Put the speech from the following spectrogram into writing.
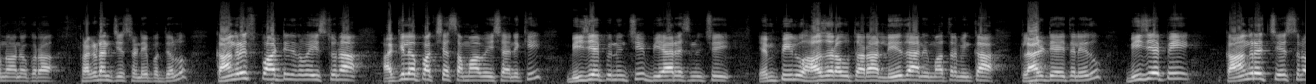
ఉన్నామని ఒక ప్రకటన చేసిన నేపథ్యంలో కాంగ్రెస్ పార్టీ నిర్వహిస్తున్న అఖిలపక్ష సమావేశానికి బీజేపీ నుంచి బీఆర్ఎస్ నుంచి ఎంపీలు హాజరవుతారా లేదా అని మాత్రం ఇంకా క్లారిటీ అయితే లేదు. బీజేపీ కాంగ్రెస్ చేస్తున్న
